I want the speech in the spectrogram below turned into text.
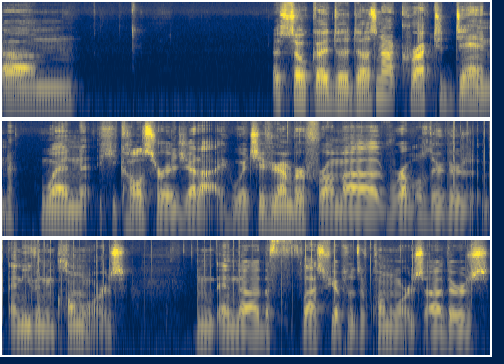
um, Ahsoka d- does not correct Din when he calls her a Jedi, which, if you remember from uh, Rebels, there, there's and even in Clone Wars, in, in uh, the last few episodes of Clone Wars, uh, there's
